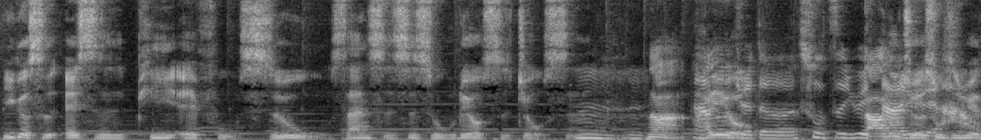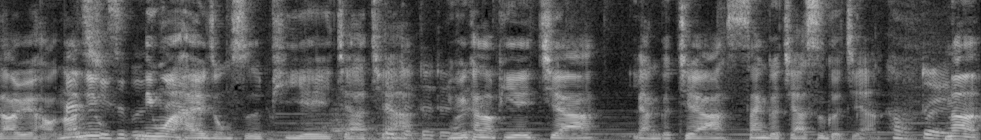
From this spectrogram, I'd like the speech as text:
一个是 SPF 十五、三十、四十五、六十、九十。嗯嗯。那还有觉得数字越大，大家都觉得数字越大越好。那另另外还有一种是 PA 加加，对对对，你会看到 PA 加两个加、三个加、四个加。哦，对。那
